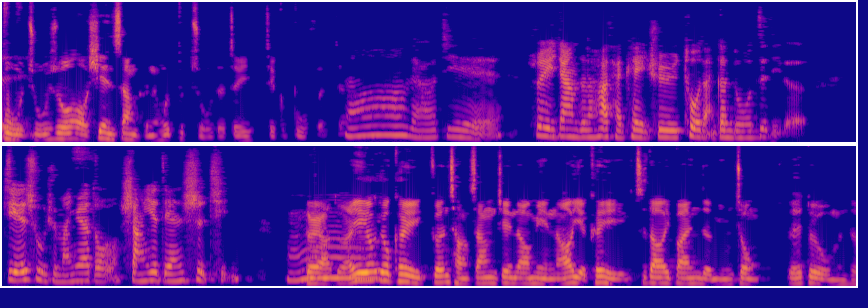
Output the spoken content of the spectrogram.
补足说哦，线上可能会不足的这一这个部分。哦，了解。所以这样子的话，才可以去拓展更多自己的接触群嘛，因为要走商业这件事情。对啊，对啊，又又可以跟厂商见到面，然后也可以知道一般的民众诶对我们的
